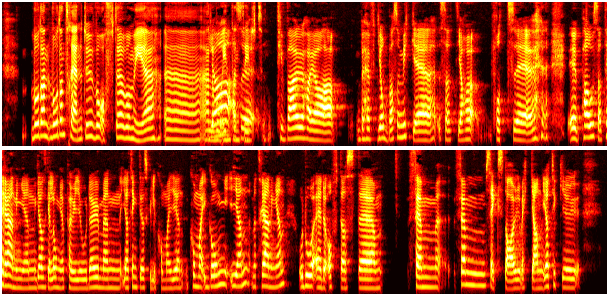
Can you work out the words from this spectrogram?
Hvordan, hvordan trener du? Hvor ofte, hvor mye? Eh, eller ja, hvor intensivt? Alltså, tyvärr har jag behövt jobba så mycket så att jag har fått eh, eh, pausa träningen ganska långa perioder men jag tänkte jag skulle komma, igen, komma igång igen med träningen och då är det oftast eh, fem, fem, sex dagar i veckan. Jag tycker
